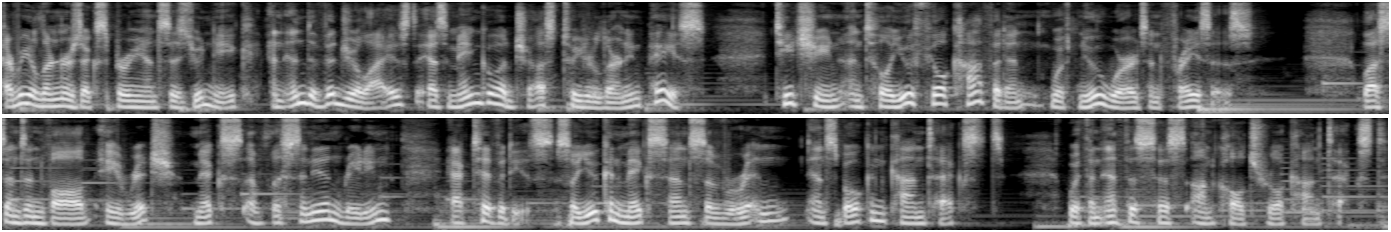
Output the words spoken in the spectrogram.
Every learner's experience is unique and individualized as Mango adjusts to your learning pace, teaching until you feel confident with new words and phrases. Lessons involve a rich mix of listening and reading activities so you can make sense of written and spoken contexts with an emphasis on cultural context.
